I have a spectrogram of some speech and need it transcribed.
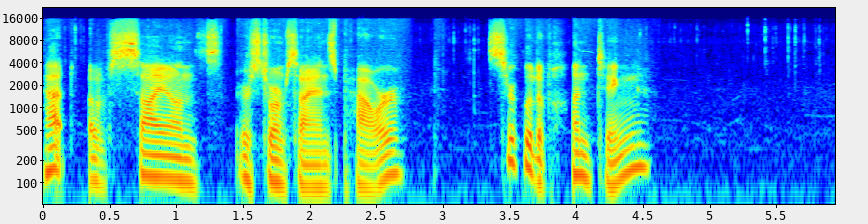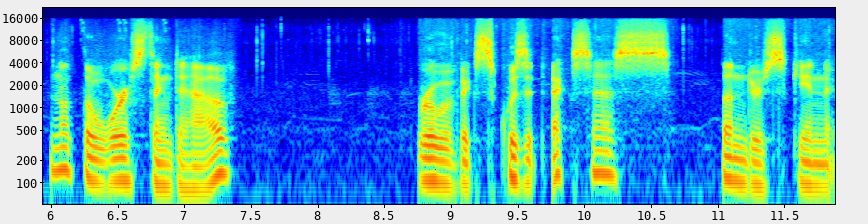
Hat of Scion's, or Storm Scion's Power. Circlet of Hunting. Not the worst thing to have. Robe of Exquisite Excess. Thunderskin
